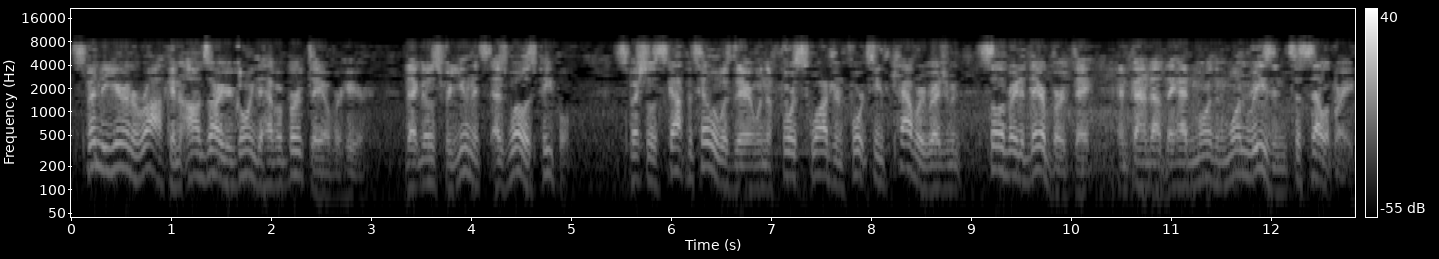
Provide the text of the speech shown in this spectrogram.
spend a year in Iraq and odds are you're going to have a birthday over here. That goes for units as well as people. Specialist Scott Patilla was there when the 4th Squadron 14th Cavalry Regiment celebrated their birthday and found out they had more than one reason to celebrate.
